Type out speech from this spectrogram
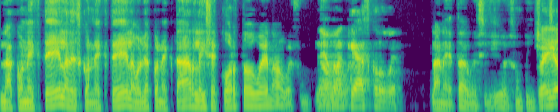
la conecté, la desconecté, la volví a conectar, le hice corto, güey. No, güey. No, qué asco, güey. La neta, güey, sí, güey, es un pinche. Güey, yo,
